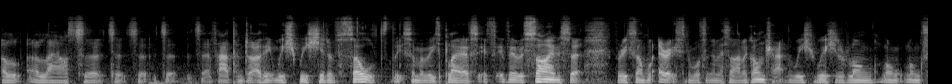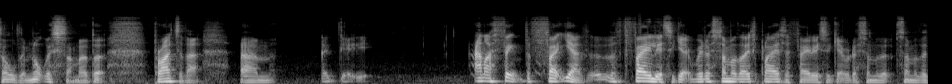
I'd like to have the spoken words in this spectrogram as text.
al- allowed to, to, to, to, have happened. I think we, sh- we should have sold some of these players. If, if there were signs that, for example, Eriksen wasn't going to sign a contract, we should, we should have long, long, long sold him. Not this summer, but prior to that. Um, and I think the fa- yeah the, failure to get rid of some of those players, the failure to get rid of some of the some of the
